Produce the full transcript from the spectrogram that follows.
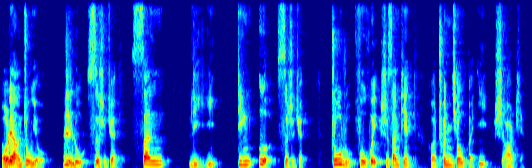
娄亮著有《日录》四十卷，《三礼丁鄂》四十卷，《诸儒附会》十三篇和《春秋本义》十二篇。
